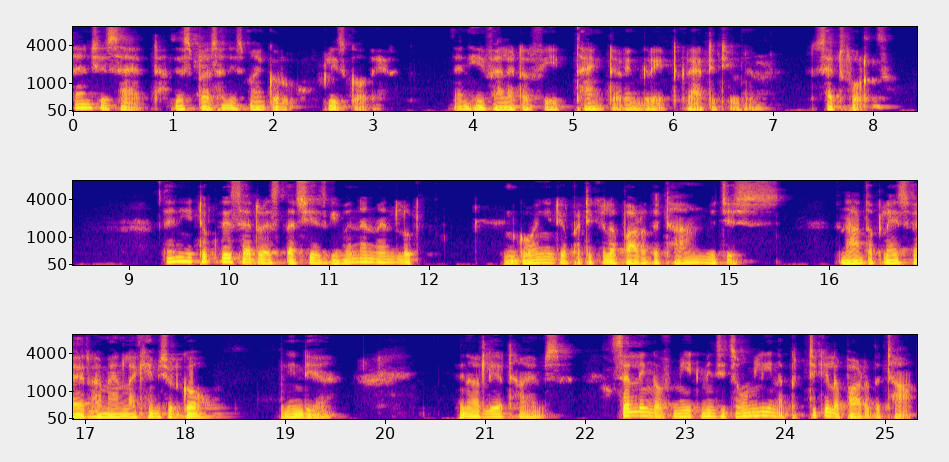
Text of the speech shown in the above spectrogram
Then she said, This person is my guru, please go there. Then he fell at her feet, thanked her in great gratitude, and set forth. Then he took this address that she has given and went looking, going into a particular part of the town, which is not the place where a man like him should go. In India, in earlier times, selling of meat means it's only in a particular part of the town.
